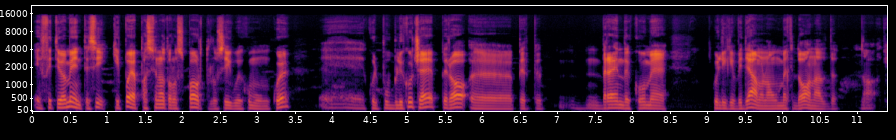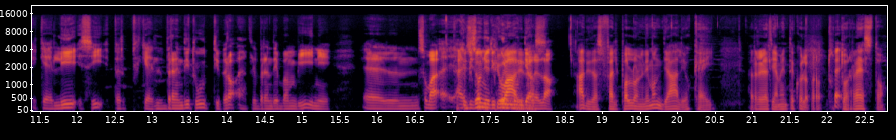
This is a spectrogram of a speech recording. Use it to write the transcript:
effettivamente sì, chi poi è appassionato allo sport lo segue comunque, eh, quel pubblico c'è, però eh, per, per, brand come quelli che vediamo, no? un McDonald's, no? che, che, è lì sì, perché è il brand di tutti, però è anche il brand dei bambini, eh, insomma Capisco hai bisogno di, quel Adidas. mondiale là. Adidas fa il pallone dei mondiali, ok relativamente quello, però tutto Beh, il resto...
